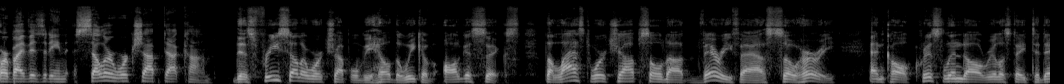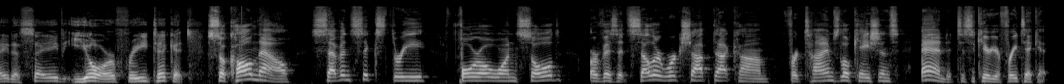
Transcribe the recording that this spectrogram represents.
or by visiting sellerworkshop.com. This free seller workshop will be held the week of August 6th. The last workshop sold out very fast, so hurry and call Chris Lindahl Real Estate today to save your free ticket. So call now 763 401 sold or visit sellerworkshop.com for times, locations, and to secure your free ticket.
